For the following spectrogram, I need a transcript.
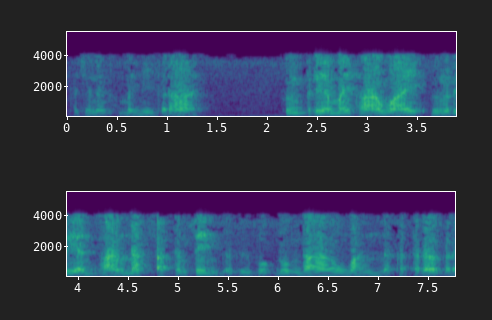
เพราะฉะนั้นไม่มีก็ได้พึงเตรียมไม้เท้าไว้พึงเรียนทางนักสัตว์ทั้งสิ้นก็คือพวกดวงดาววันนักขัตฤกษ์อะไร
